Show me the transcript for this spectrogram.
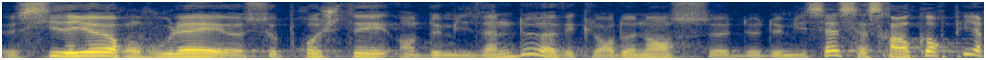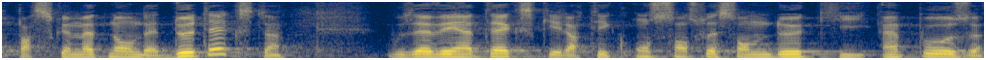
Euh, si d'ailleurs on voulait euh, se projeter en 2022 avec l'ordonnance de 2016, ça sera encore pire parce que maintenant on a deux textes. Vous avez un texte qui est l'article 1162 qui impose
